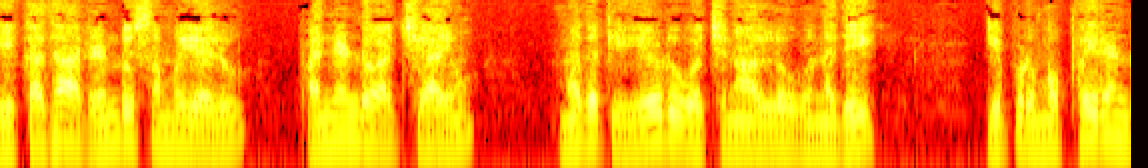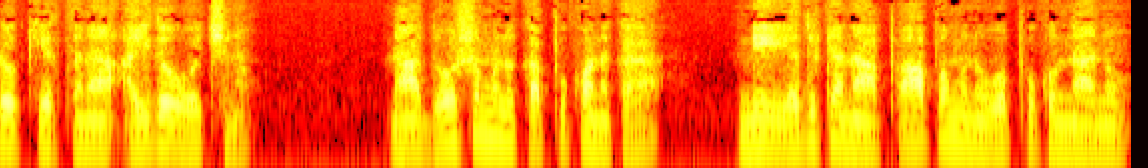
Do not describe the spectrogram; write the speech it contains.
ఈ కథ రెండు సమయాలు పన్నెండో అధ్యాయం మొదటి ఏడు వచనాల్లో ఉన్నది. ఇప్పుడు ముప్పై రెండో కీర్తన ఐదో వచనం. నా దోషమును కప్పుకొనక నీ ఎదుట నా పాపమును ఒప్పుకున్నాను.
